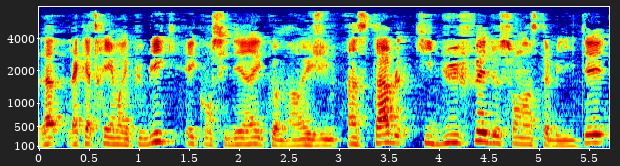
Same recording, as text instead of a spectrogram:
la, Quatrième République est considérée comme un régime instable qui, du fait de son instabilité,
